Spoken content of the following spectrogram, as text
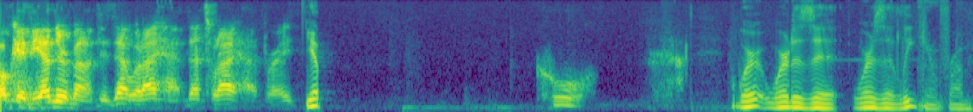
Okay, the undermount is that what I have? That's what I have, right? Yep. Cool. Where where does it where is it leaking from?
